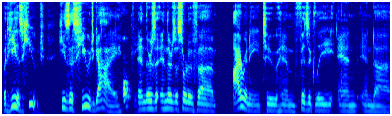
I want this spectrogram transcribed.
But he is huge. He's this huge guy, and there's a, and there's a sort of uh, irony to him physically and and uh,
